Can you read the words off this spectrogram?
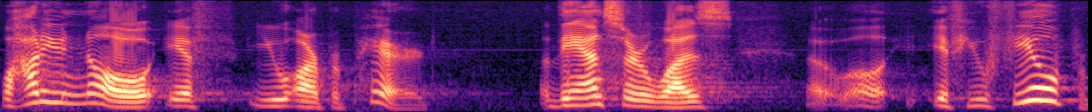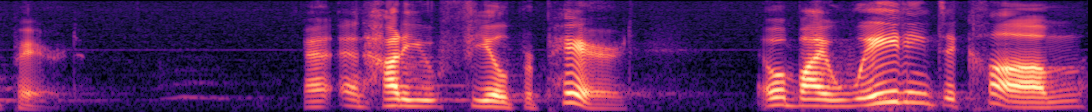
well, how do you know if you are prepared? The answer was, uh, well, if you feel prepared. And how do you feel prepared? Well, by waiting to come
